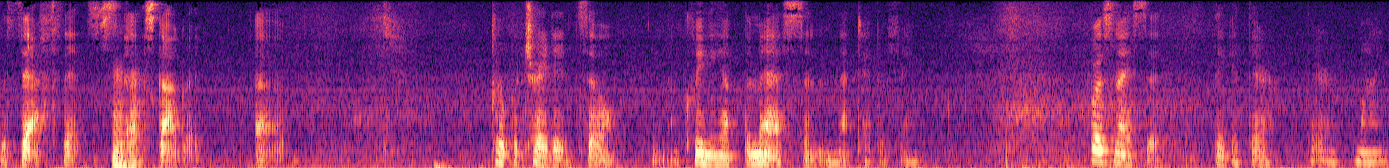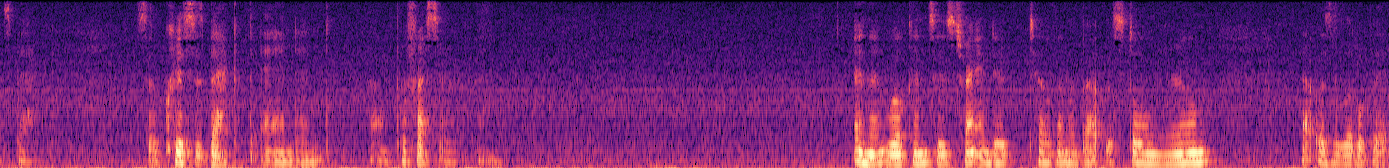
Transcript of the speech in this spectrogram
the theft that uh, Mhm. Skagrid uh, perpetrated. So, you know, cleaning up the mess and that type of thing. But it's nice that they get their their minds back. So Chris is back at the end, and um, Professor, and, and then Wilkins is trying to tell them about the stolen room. That was a little bit.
